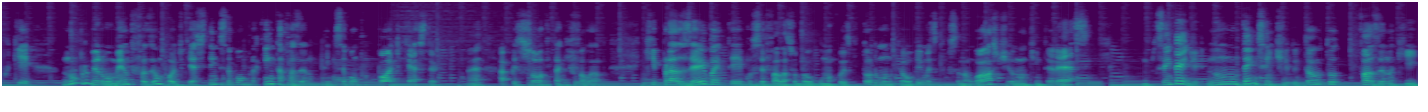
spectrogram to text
Porque num primeiro momento, fazer um podcast tem que ser bom para quem está fazendo, tem que ser bom para o podcaster, né? a pessoa que está aqui falando. Que prazer vai ter você falar sobre alguma coisa que todo mundo quer ouvir, mas que você não goste ou não te interesse? Você entende? Não, não tem sentido. Então eu estou fazendo aqui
